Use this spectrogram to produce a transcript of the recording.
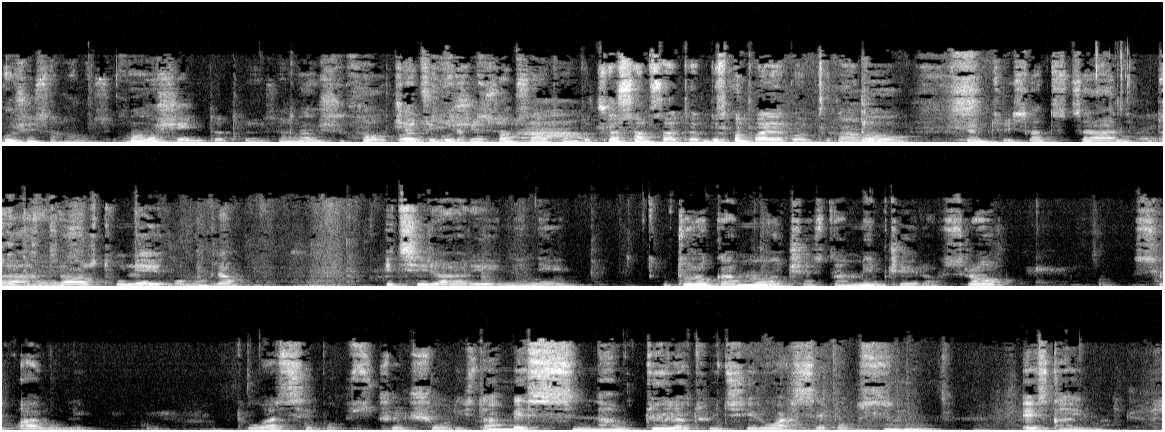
გუშინ საღამოს გუშინ და დღეს გუშინ ხო, ჩემთვის გუშინ 3 საათამდე ჩვენ 3 საათამდე ლაპარაკობთ ღამე ხო, ჩემთვისაც ძალიან ძალიან დღეს? ძალიან რთული იყო, მაგრამ იცი რა არის, ნინი? დრო გამოაჩენს და მე მჯერავს, რომ სიყვარული თუ არსებობს ჩვენ შორის და ეს ნამდვილად ვიცი რომ არსებობს. ეს გაიმარჯვებს.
